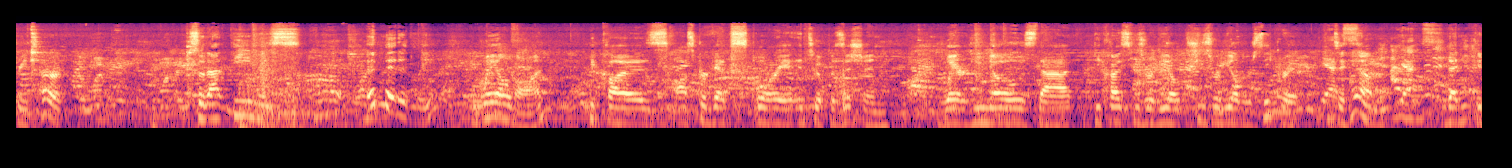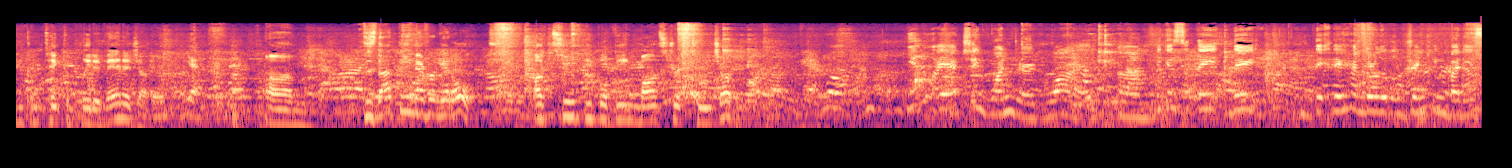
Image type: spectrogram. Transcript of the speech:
treats her. So that theme is admittedly wailed on because Oscar gets Gloria into a position where he knows that because he's revealed she's revealed her secret Yes. to him Yes. that he can com- take complete advantage of it. Yes. Does that theme ever get old? Of two people being monstrous to each other? Well, you know, I actually wondered why, um, because they, they they they had their little drinking buddies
